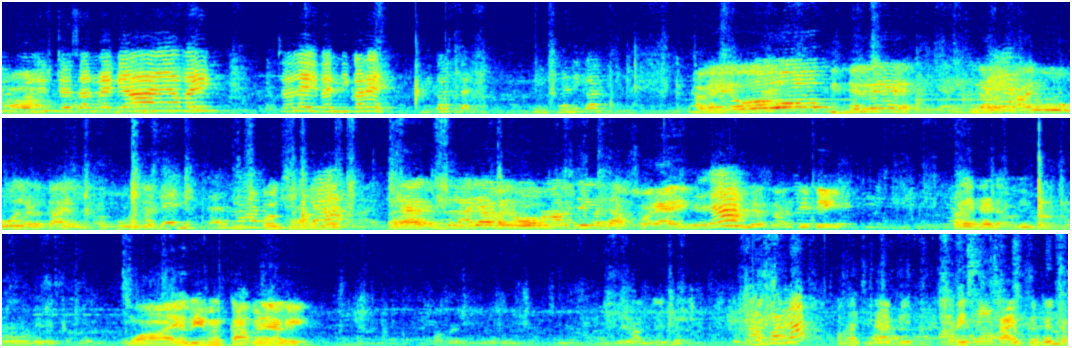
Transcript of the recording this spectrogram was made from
पुलिस स्टेशन में क्या आया भाई चले इधर निकले निकल चल पीछे निकल अरे ओ पीछे लड़का है वो वो लड़का है उसको छोड़ दे उसको छोड़ दे अरे तू चला जा भाई वो मार देगा जा सॉरी जा शांति दे अरे हेड अभी वो आए भी मैं काकड़े आ गई अपना પાંચ ના બે સાયકલ હે ને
